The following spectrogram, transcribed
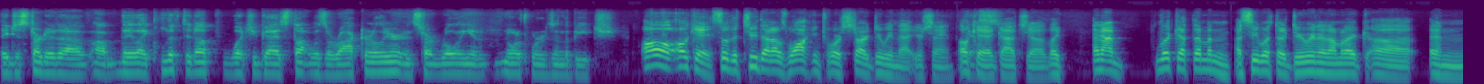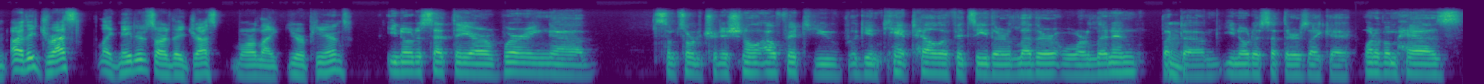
They just started. Uh, um, they like lifted up what you guys thought was a rock earlier and start rolling it northwards on the beach. Oh, okay. So the two that I was walking towards start doing that. You're saying, okay, Yes. I gotcha. Like, and I look at them and I see what they're doing, and I'm like, uh, and are they dressed like natives or are they dressed more like Europeans? You notice that they are wearing uh, some sort of traditional outfit. You again can't tell if it's either leather or linen, but um, you notice that there's like a one of them has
